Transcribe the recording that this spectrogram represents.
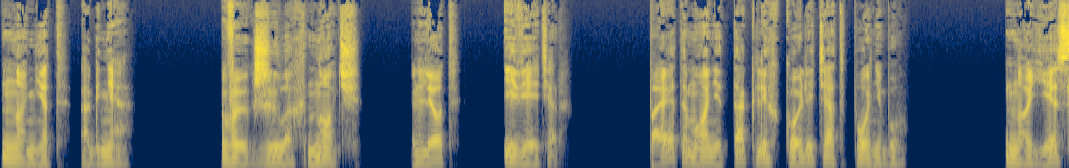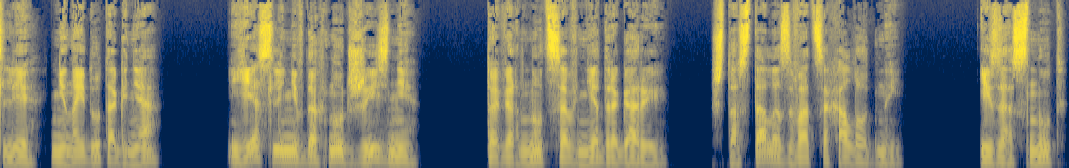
но нет огня. В их жилах ночь, лед и ветер. Поэтому они так легко летят по небу. Но если не найдут огня, если не вдохнут жизни, то вернутся в недра горы, что стало зваться холодной, и заснут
